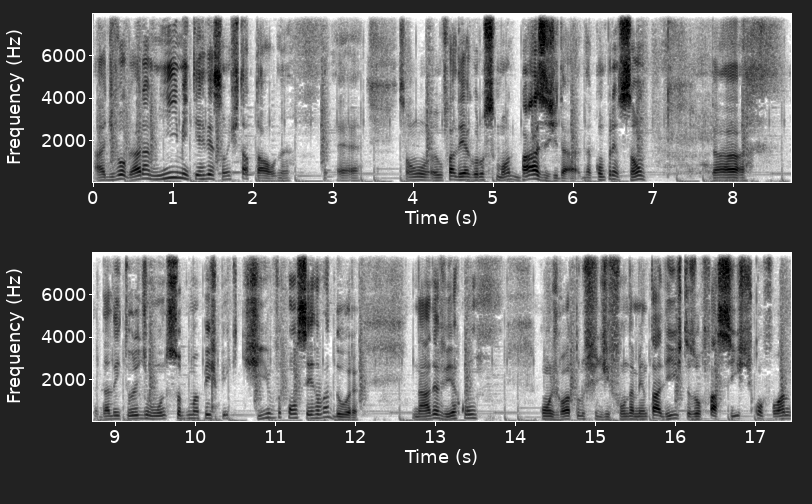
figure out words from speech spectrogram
advogar a mínima intervenção estatal, né? É, são, eu falei a grosso modo, bases da, da compreensão da, da leitura de mundo sob uma perspectiva conservadora. Nada a ver com, com os rótulos de fundamentalistas ou fascistas, conforme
